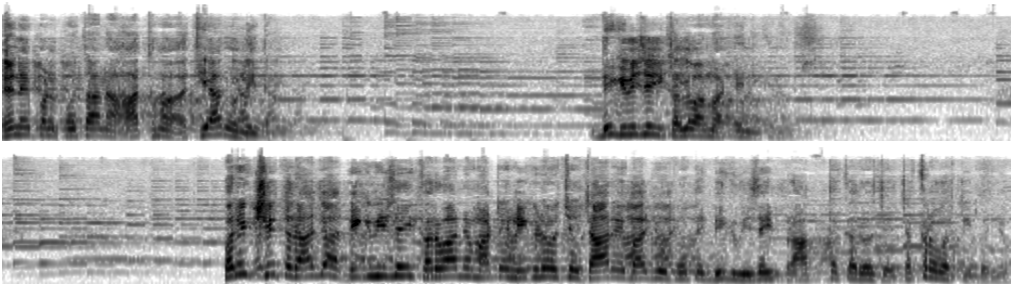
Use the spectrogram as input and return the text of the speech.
એને પણ પોતાના હાથમાં હથિયારો લીધા. દિગ્વિજય કરવા માટે નીકળ્યો. પરીક્ષિત રાજા દિગ્વિજય કરવાને માટે નીકળ્યો છે. ચારે બાજુ પોતે દિગ્વિજય પ્રાપ્ત કર્યો છે. ચક્રવર્તી બન્યો.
